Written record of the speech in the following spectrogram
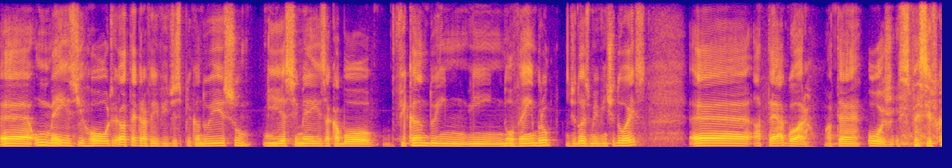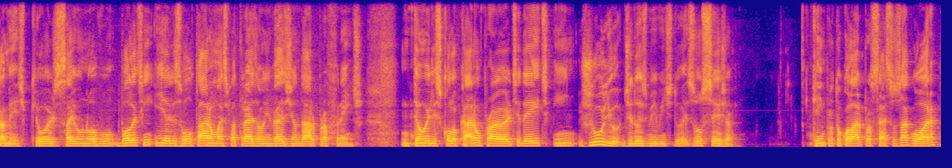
é, um mês de hold. Eu até gravei vídeo explicando isso, e esse mês acabou ficando em, em novembro de 2022. É, até agora, até hoje especificamente, porque hoje saiu um novo bulletin e eles voltaram mais para trás ao invés de andar para frente. Então eles colocaram o priority date em julho de 2022, ou seja, quem protocolar processos agora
